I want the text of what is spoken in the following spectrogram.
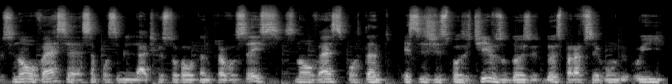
se não houvesse essa possibilidade que eu estou colocando para vocês, se não houvesse, portanto, esses dispositivos, o 2, dois parágrafo 2 e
